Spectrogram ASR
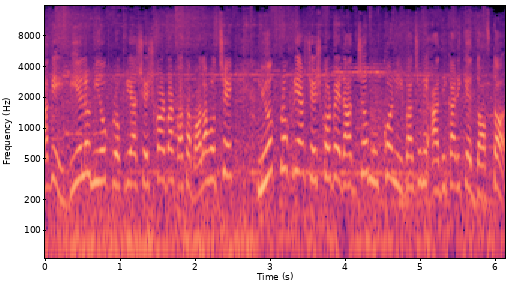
আগেই বিএলও নিয়োগ প্রক্রিয়া শেষ করবার কথা বলা হচ্ছে। নিয়োগ প্রক্রিয়া শেষ করবে রাজ্য মুখ্য নির্বাচনী আধিকারিকের দফতর।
